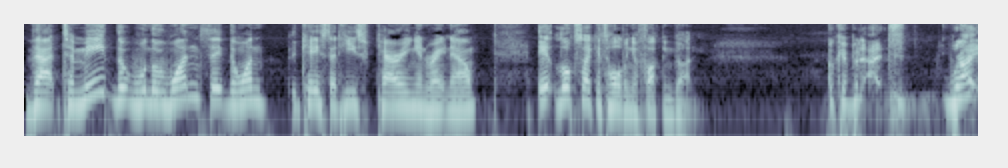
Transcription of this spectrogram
that to me the the one thing the one case that he's carrying in right now, it looks like it's holding a fucking gun. Okay, but I, what I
